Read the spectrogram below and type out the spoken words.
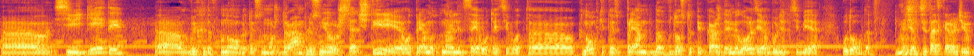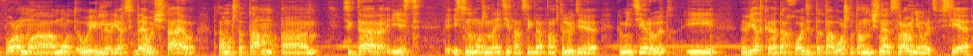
э, CV-гейты, Э, выходов много, то есть он может драм, плюс у него 64, вот прям вот на лице вот эти вот э, кнопки, то есть прям в доступе каждая мелодия будет тебе удобно. Начал читать, короче, форум э, мод Wiggler, я всегда его читаю, потому что там э, всегда есть, истину можно найти там всегда, потому что люди комментируют, и ветка доходит до того, что там начинают сравнивать все,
